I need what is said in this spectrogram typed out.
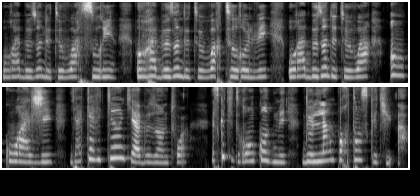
aura besoin de te voir sourire, aura besoin de te voir te relever, aura besoin de te voir encourager. Il y a quelqu'un qui a besoin de toi. Est-ce que tu te rends compte mais de l'importance que tu as?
